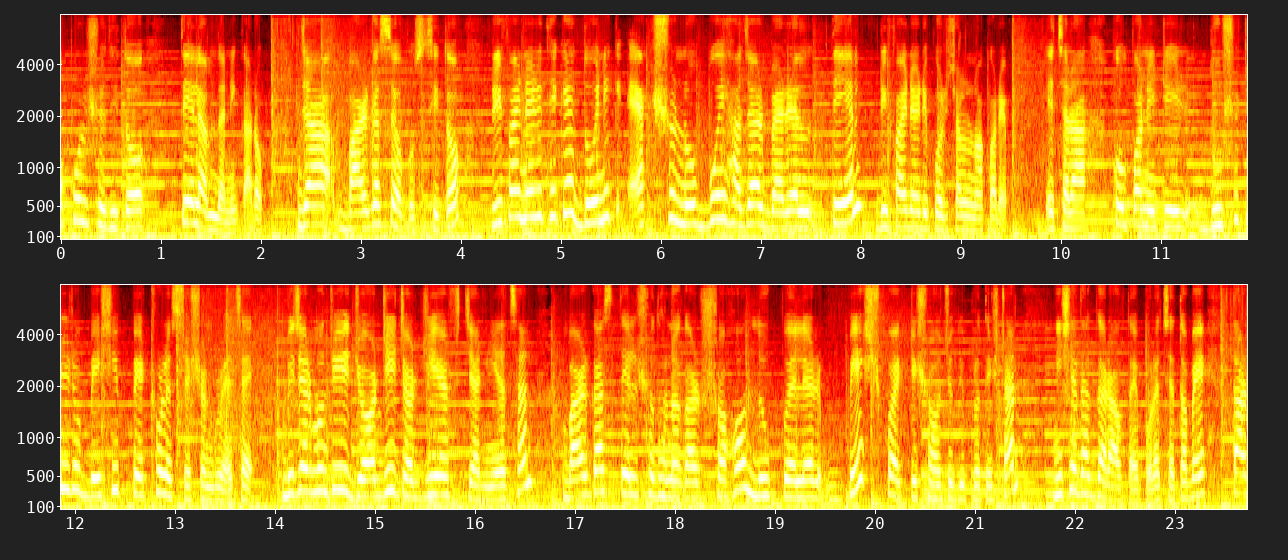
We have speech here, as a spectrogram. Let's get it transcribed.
অপরিশোধিত তেল আমদানিকারক, যা বার্গাসে অবস্থিত। রিফাইনারি থেকে দৈনিক একশো নব্বই হাজার ব্যারেল তেল রিফাইনারি পরিচালনা করে। এছাড়া কোম্পানিটির দুশোটিরও বেশি পেট্রোল স্টেশন রয়েছে। বিচারমন্ত্রী জর্জি জর্জিয়েভ জানিয়েছেন, বার্গাস তেল শোধনাগার সহ লুকওয়েলের বেশ কয়েকটি সহযোগী প্রতিষ্ঠান নিষেধাজ্ঞার আওতায় পড়েছে। তবে তার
